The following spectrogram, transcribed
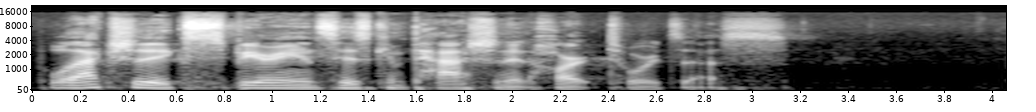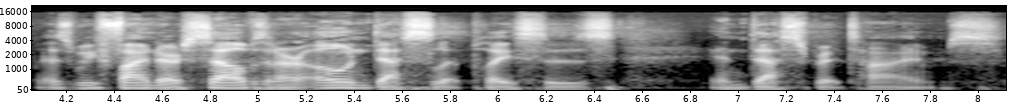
but we'll actually experience his compassionate heart towards us as we find ourselves in our own desolate places in desperate times.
